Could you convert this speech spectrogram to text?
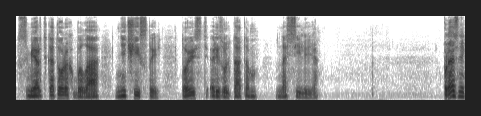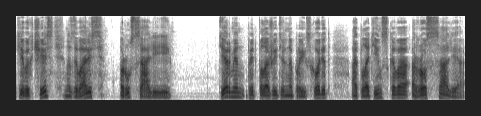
смерть которых была нечистой, то есть результатом насилия. Праздники в их честь назывались русалии. Термин, предположительно, происходит от латинского «россалия»,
